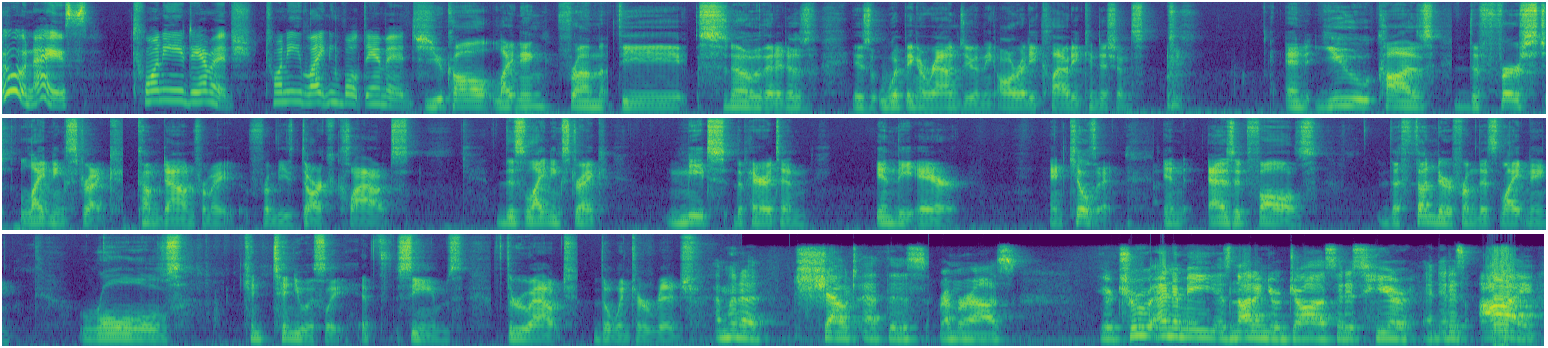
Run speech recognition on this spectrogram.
Ooh, nice. 20 damage. 20 lightning bolt damage. You call lightning from the snow that it is is whipping around you in the already cloudy conditions. and you cause the first lightning strike come down from a from these dark clouds. This lightning strike meets the peryton in the air and kills it. And as it falls, the thunder from this lightning rolls continuously, it seems, throughout the winter ridge. I'm gonna shout at this Remorhaz. Your true enemy is not in your jaws, it is here, and it is I.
